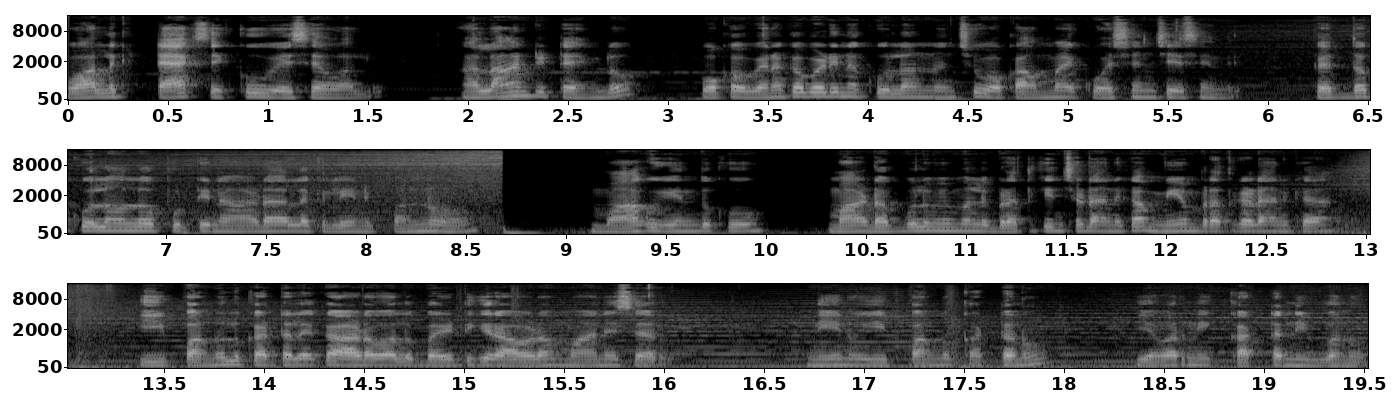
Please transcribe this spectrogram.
వాళ్ళకి ట్యాక్స్ ఎక్కువ వేసేవాళ్ళు. అలాంటి టైంలో ఒక వెనకబడిన కులం నుంచి ఒక అమ్మాయి క్వశ్చన్ చేసింది. పెద్ద కులంలో పుట్టిన ఆడాళ్ళకి లేని పన్ను మాకు ఎందుకు? మా డబ్బులు మిమ్మల్ని బ్రతికించడానికా? మేము బ్రతకడానికా? ఈ పన్నులు కట్టలేక ఆడవాళ్ళు బయటికి రావడం మానేశారు. నేను ఈ పన్ను కట్టను ఎవరిని కట్టనివ్వను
